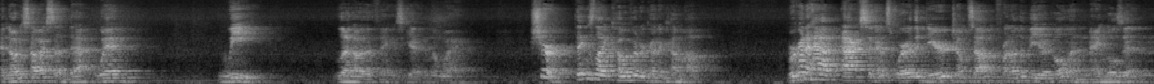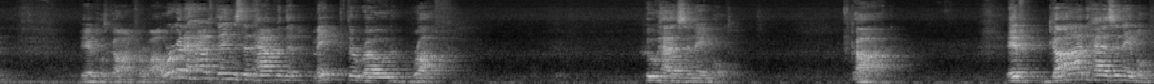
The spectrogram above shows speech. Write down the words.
and notice how I said that, when we let other things get in the way. Sure, things like COVID are going to come up. We're going to have accidents where the deer jumps out in front of the vehicle and mangles it vehicle's gone for a while. We're going to have things that happen that make the road rough. Who has enabled? God. If God has enabled,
